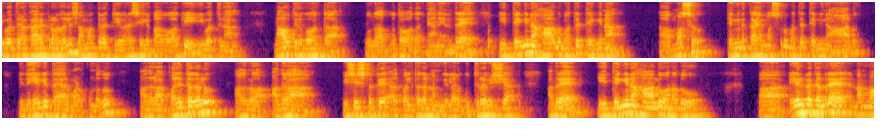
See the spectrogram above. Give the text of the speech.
ಇವತ್ತಿನ ಕಾರ್ಯಕ್ರಮದಲ್ಲಿ ಸಮಗ್ರ ಜೀವನಶೈಲಿ ಭಾಗವಾಗಿ ಇವತ್ತಿನ ನಾವು ತಿಳ್ಕೊಳ್ಳುವಂತ ಒಂದು ಅದ್ಭುತವಾದ ಜ್ಞಾನ ಏನಂದ್ರೆ ಈ ತೆಂಗಿನ ಹಾಲು ಮತ್ತೆ ತೆಂಗಿನ ಮೊಸರು ತೆಂಗಿನಕಾಯಿ ಮೊಸರು ಮತ್ತೆ ತೆಂಗಿನ ಹಾಲು. ಇದು ಹೇಗೆ ತಯಾರು ಮಾಡ್ಕೊಂಡದು, ಅದರ ಫಲಿತಗಳು, ಅದರ ಅದರ ವಿಶಿಷ್ಟತೆ, ಅದರ ಫಲಿತಗಳು ನಮ್ಗೆಲ್ಲರೂ ಗೊತ್ತಿರೋ ವಿಷಯ. ಅಂದ್ರೆ ಈ ತೆಂಗಿನ ಹಾಲು ಅನ್ನೋದು, ಆ, ಹೇಳ್ಬೇಕಂದ್ರೆ ನಮ್ಮ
